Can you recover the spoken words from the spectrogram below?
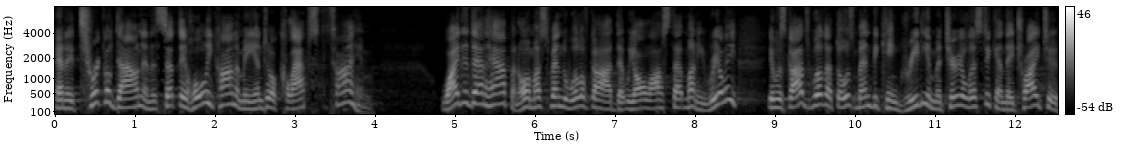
and it trickled down and it set the whole economy into a collapsed time. Why did that happen? Oh, it must have been the will of God that we all lost that money. Really? It was God's will that those men became greedy and materialistic and they tried to,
